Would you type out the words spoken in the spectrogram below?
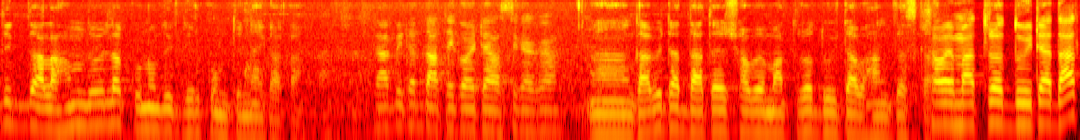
দিক দিয়ে আলহামদুলিল্লাহ কোনো দিক দিয়ে কমতি নাই কাকা। গাভীটার দাঁতে কয়টা আছে কাকা? আহ, গাভিটার দাঁতে সবে মাত্র দুইটা ভাঙতেস কাকা। সবাই মাত্র দুইটা দাঁত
